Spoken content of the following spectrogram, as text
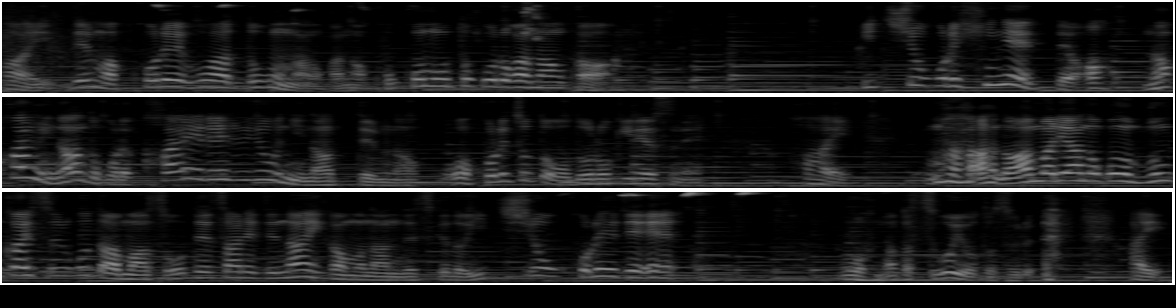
はい。で、まあ、これはどうなのかなここのところがなんか、一応これひねって、あ、中身なんとこれ変えれるようになってるな。これちょっと驚きですね。はい。まあ、あの、あんまりあの、この分解することはまあ想定されてないかもなんですけど、一応これで、おなんかすごい音する。はい。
